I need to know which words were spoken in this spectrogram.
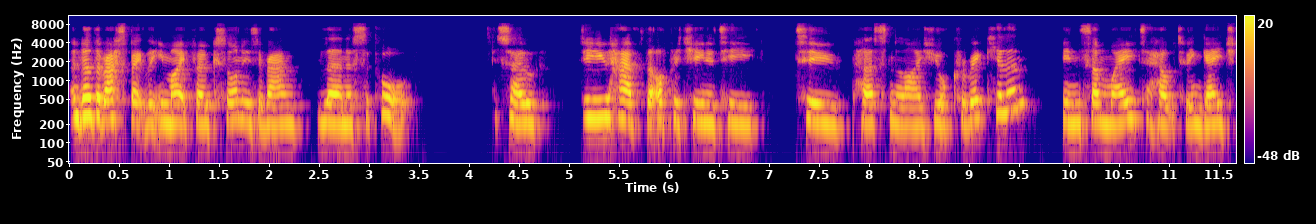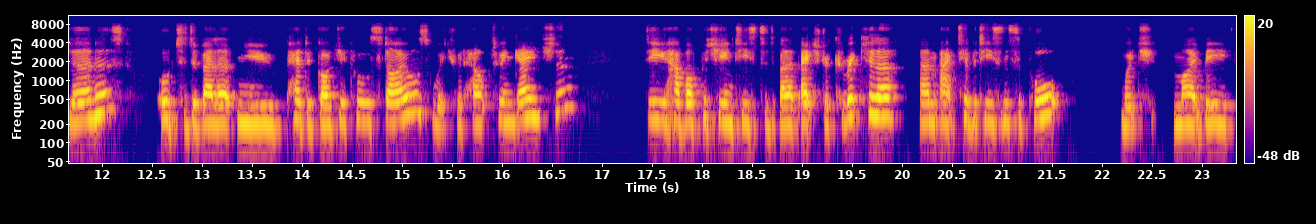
Another aspect that you might focus on is around learner support. So do you have the opportunity to personalise your curriculum in some way to help to engage learners or to develop new pedagogical styles which would help to engage them? Do you have opportunities to develop extracurricular um, activities and support which might be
